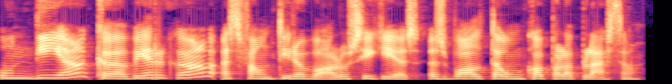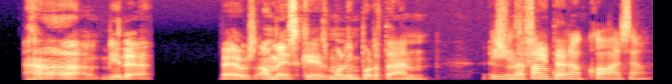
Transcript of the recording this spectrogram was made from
un dia que a Berga es fa un tirabol, o sigui, es, es volta un cop a la plaça. Ah, mira. Veus? Home, és que és molt important. és Sí, una es fa fita. alguna cosa.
